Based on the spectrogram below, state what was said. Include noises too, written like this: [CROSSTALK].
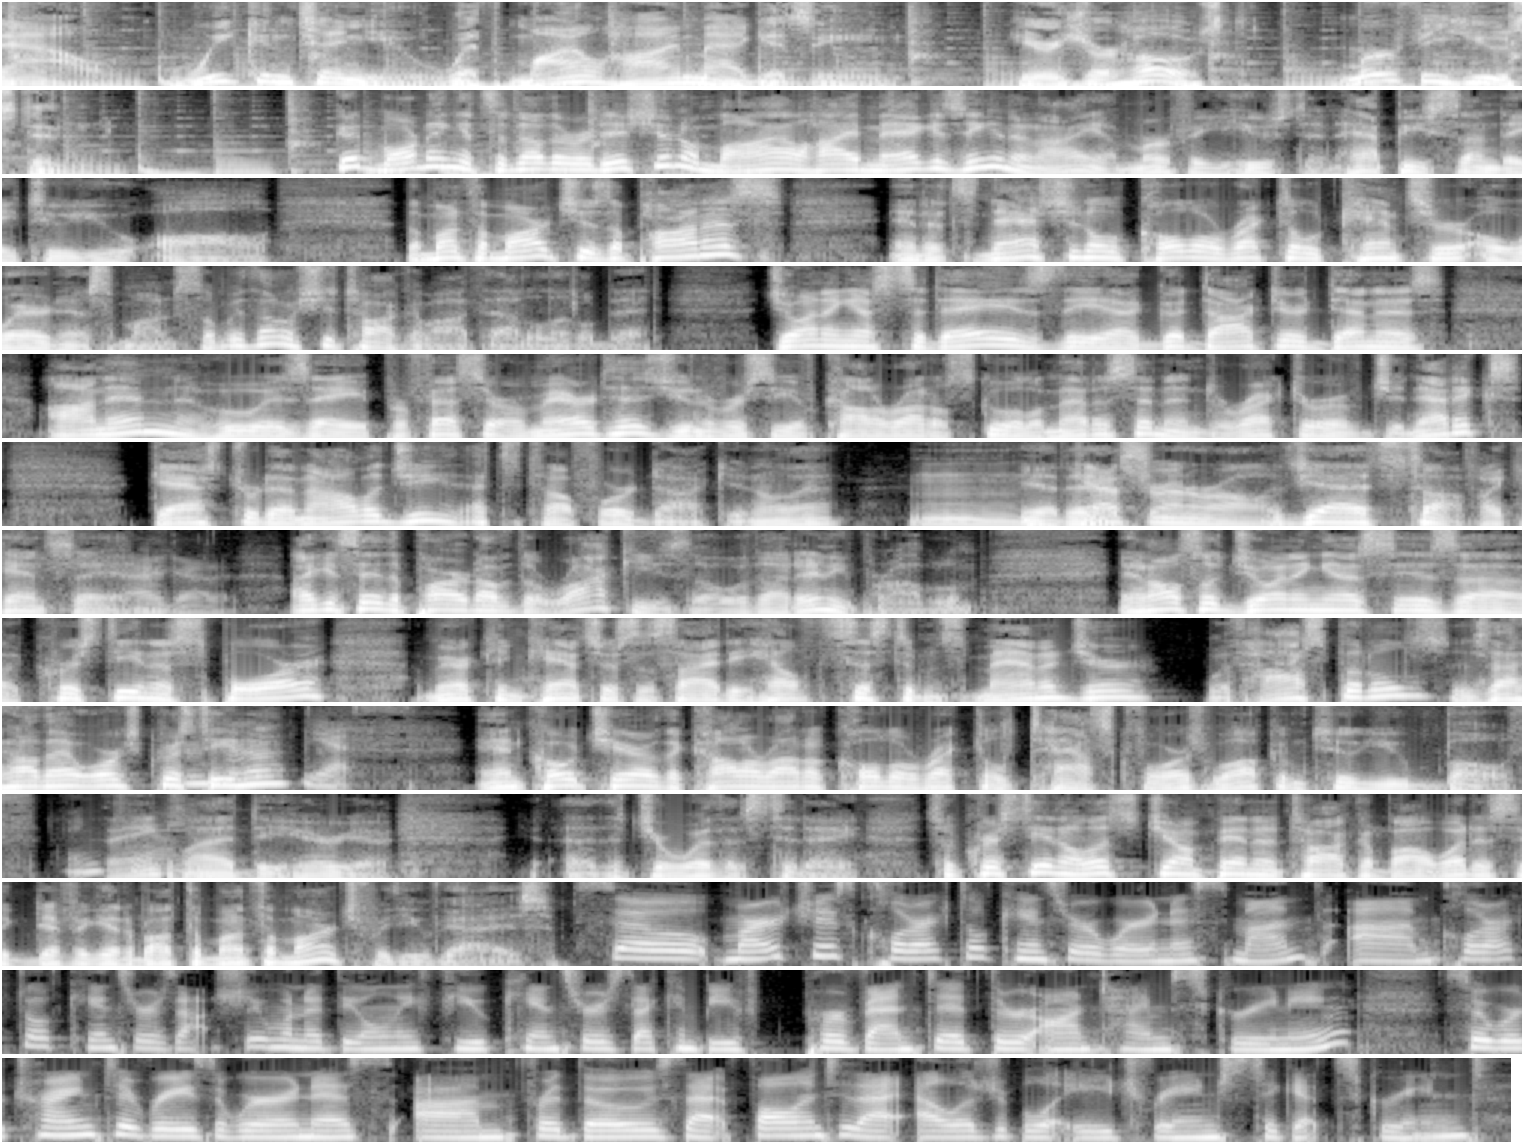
Now, we continue with Mile High Magazine. Here's your host, Murphy Houston. Good morning. It's another edition of Mile High Magazine, and I am Murphy Houston. Happy Sunday to you all. The month of March is upon us, and it's National Colorectal Cancer Awareness Month, so we thought we should talk about that a little bit. Joining us today is the uh, good doctor, Dennis Ahnen, who is a professor emeritus, University of Colorado School of Medicine, and director of genetics, gastroenterology. That's a tough word, doc. You know that? Mm, yeah, it gastroenterology. Is. Yeah, it's tough. I can't say it. I got it. I can say the part of the Rockies, though, without any problem. And also joining us is uh, Christina Spohr, American Cancer Society Health Systems Manager with hospitals. Is that how that works, Christina? Mm-hmm. Yes. And co chair of the Colorado Colorectal Task Force. Welcome to you both. Thank, Thank you. Glad to hear you. Uh, that you're with us today. So, Christina, let's jump in and talk about what is significant about the month of March for you guys. So, March is Colorectal Cancer Awareness Month. Um, colorectal cancer is actually one of the only few cancers that can be prevented through on time screening. So, we're trying to raise awareness um, for those that fall into that eligible age range to get screened.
